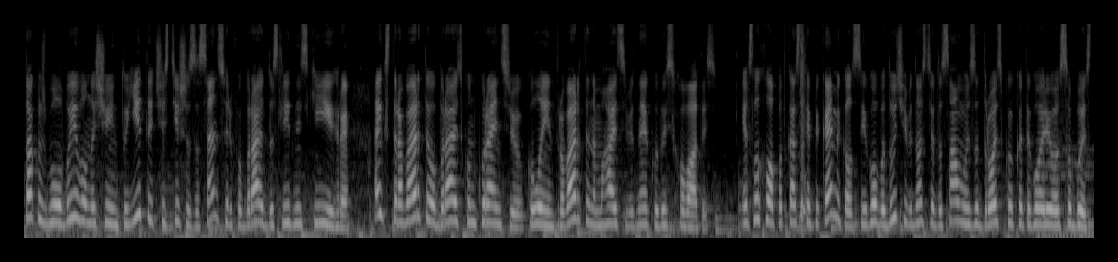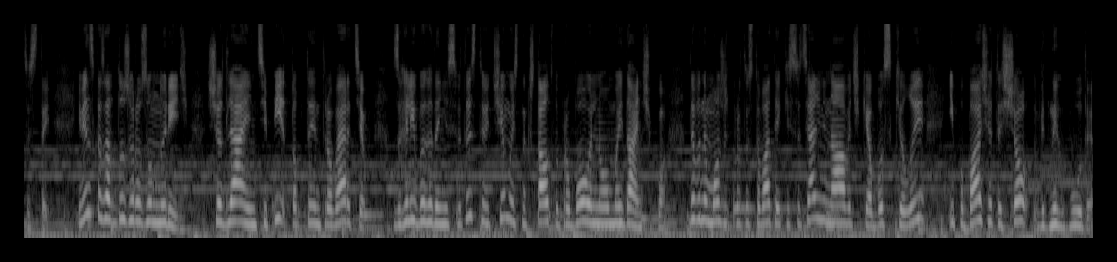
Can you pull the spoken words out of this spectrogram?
Також було виявлено, що інтуїти частіше за сенсорів обирають дослідницькі ігри, а екстраверти обирають конкуренцію, коли інтроверти намагаються від неї кудись сховатись. Я слухала подкаст Happy Chemicals, і його ведучий відноситься до самої задроцької категорії особистостей. І він сказав дуже розумну річ, що для INTP, тобто інтровертів, взагалі вигадані світи стають чимось на кшталт випробовувального майданчику, де вони можуть протестувати якісь соціальні навички або скіли і побачити, що від них буде.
